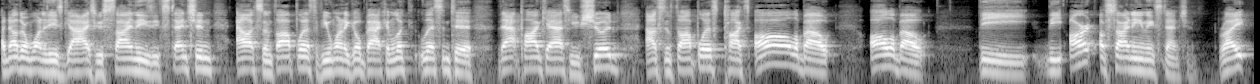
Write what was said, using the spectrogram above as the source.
Another one of these guys who signed these extension, Alex Anthopoulos. If you want to go back and look, listen to that podcast, you should. Alex Anthopoulos talks all about, all about the the art of signing an extension, right?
